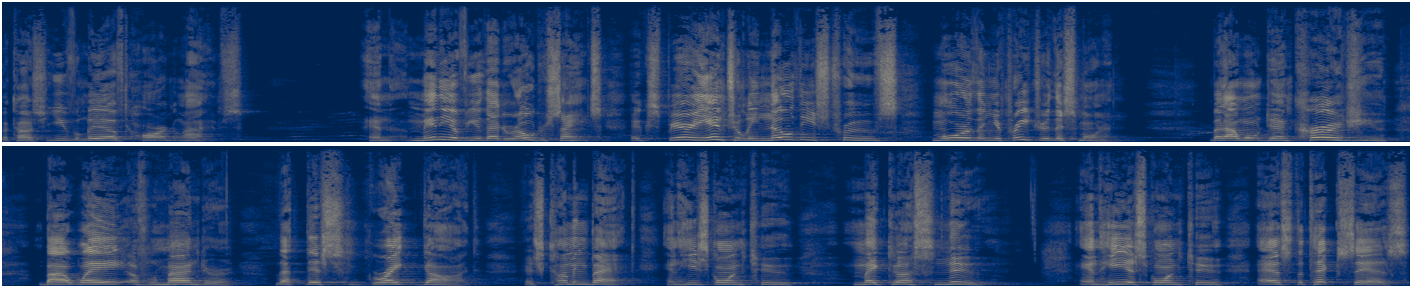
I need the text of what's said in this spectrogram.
because you've lived hard lives. And many of you that are older saints experientially know these truths more than your preacher this morning. But I want to encourage you by way of reminder that this great God is coming back and He's going to make us new. And He is going to, as the text says,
